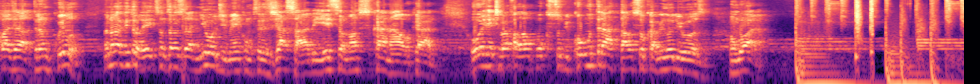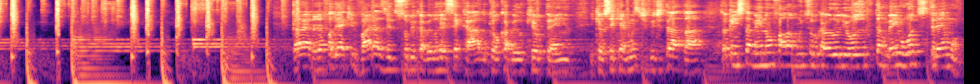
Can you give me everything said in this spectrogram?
rapaziada, tranquilo? Meu nome é Vitor Leite, somos da New Old Man, como vocês já sabem, e esse é o nosso canal, cara. Hoje a gente vai falar um pouco sobre como tratar o seu cabelo oleoso. Vambora! Galera, já falei aqui várias vezes sobre o cabelo ressecado, que é o cabelo que eu tenho e que eu sei que é muito difícil de tratar. Só que a gente também não fala muito sobre o cabelo oleoso, que também o outro extremo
